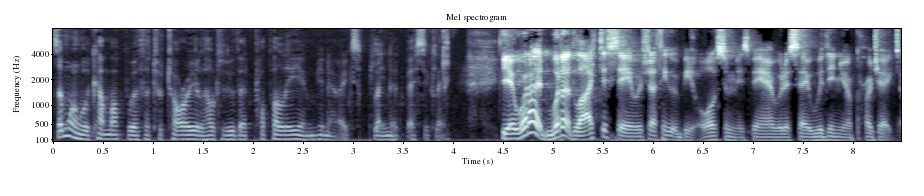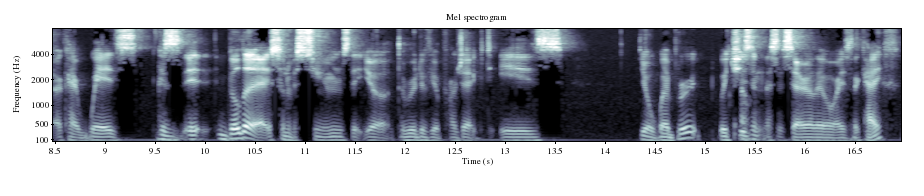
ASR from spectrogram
someone will come up with a tutorial how to do that properly and, you know, explain it basically. Yeah, what I'd what I'd like to see, which I think would be awesome, is being able to say within your project, okay, where's because Builder sort of assumes that your the root of your project is your web root, which isn't necessarily always the case.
